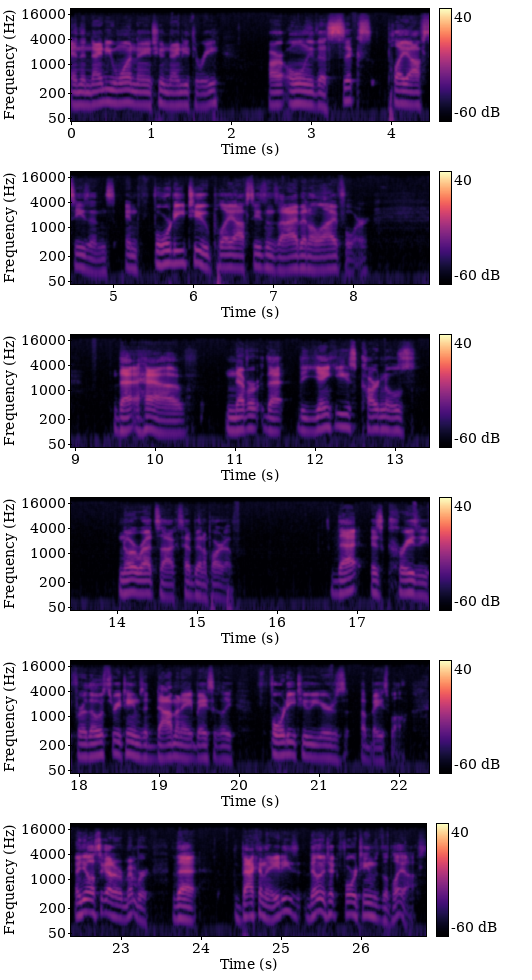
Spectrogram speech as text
and the 91, 92, 93 are only the six playoff seasons in 42 playoff seasons that I've been alive for that have never that the Yankees, Cardinals, nor Red Sox have been a part of. That is crazy for those three teams to dominate basically 42 years of baseball. And you also got to remember that back in the 80s, they only took four teams to the playoffs.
